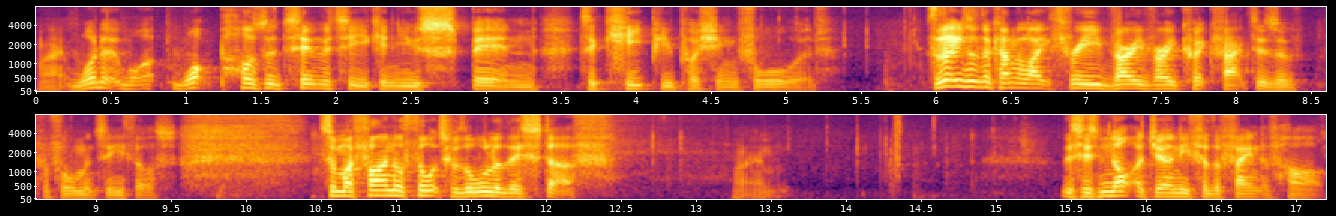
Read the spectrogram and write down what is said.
Right? What, what, what positivity can you spin to keep you pushing forward? So those are the kind of like three very, very quick factors of performance ethos. So my final thoughts with all of this stuff. Right? This is not a journey for the faint of heart.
